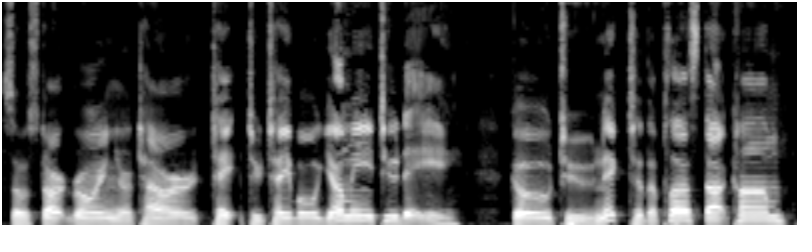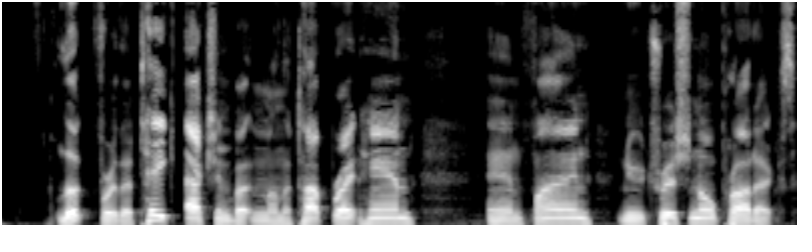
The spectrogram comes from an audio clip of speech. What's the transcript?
So start growing your tower ta- to table yummy today. Go to nicktotheplus.com, look for the take action button on the top right hand, and find nutritional products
